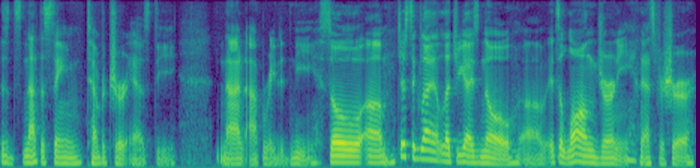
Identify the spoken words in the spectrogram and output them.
It's not the same temperature as the non-operated knee. So um, just to let you guys know, uh, it's a long journey, that's for sure.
